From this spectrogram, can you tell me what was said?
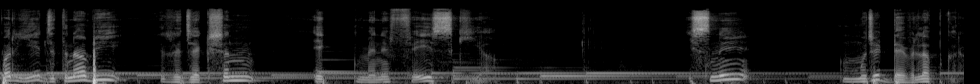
पर ये जितना भी रिजेक्शन एक मैंने फेस किया, इसने मुझे डेवलप करा।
